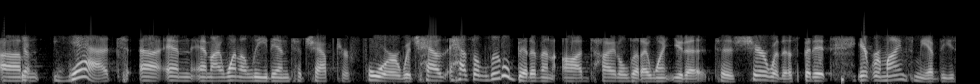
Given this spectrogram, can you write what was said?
Um, yep. Yet, uh, and and I want to lead into chapter four, which has has a little bit of an odd title that I want you to to share with us. But it it reminds me of these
